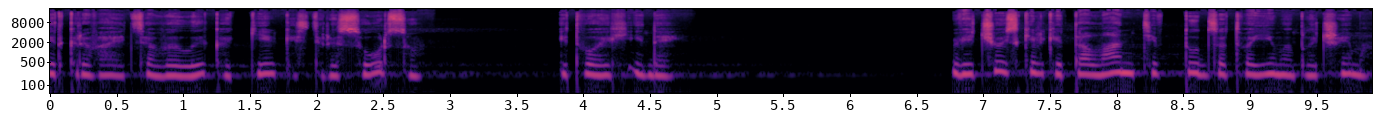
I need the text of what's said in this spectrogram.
відкривається велика кількість ресурсу і твоїх ідей. Відчуй, скільки талантів тут за твоїми плечима,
